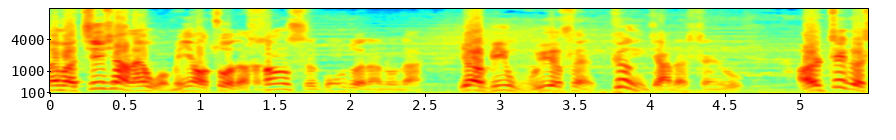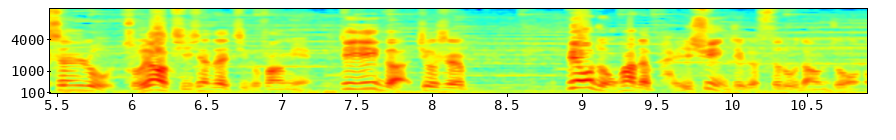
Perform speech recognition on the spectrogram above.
那么接下来我们要做的夯实工作当中呢，要比五月份更加的深入。而这个深入主要体现在几个方面。第一个就是标准化的培训这个思路当中，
